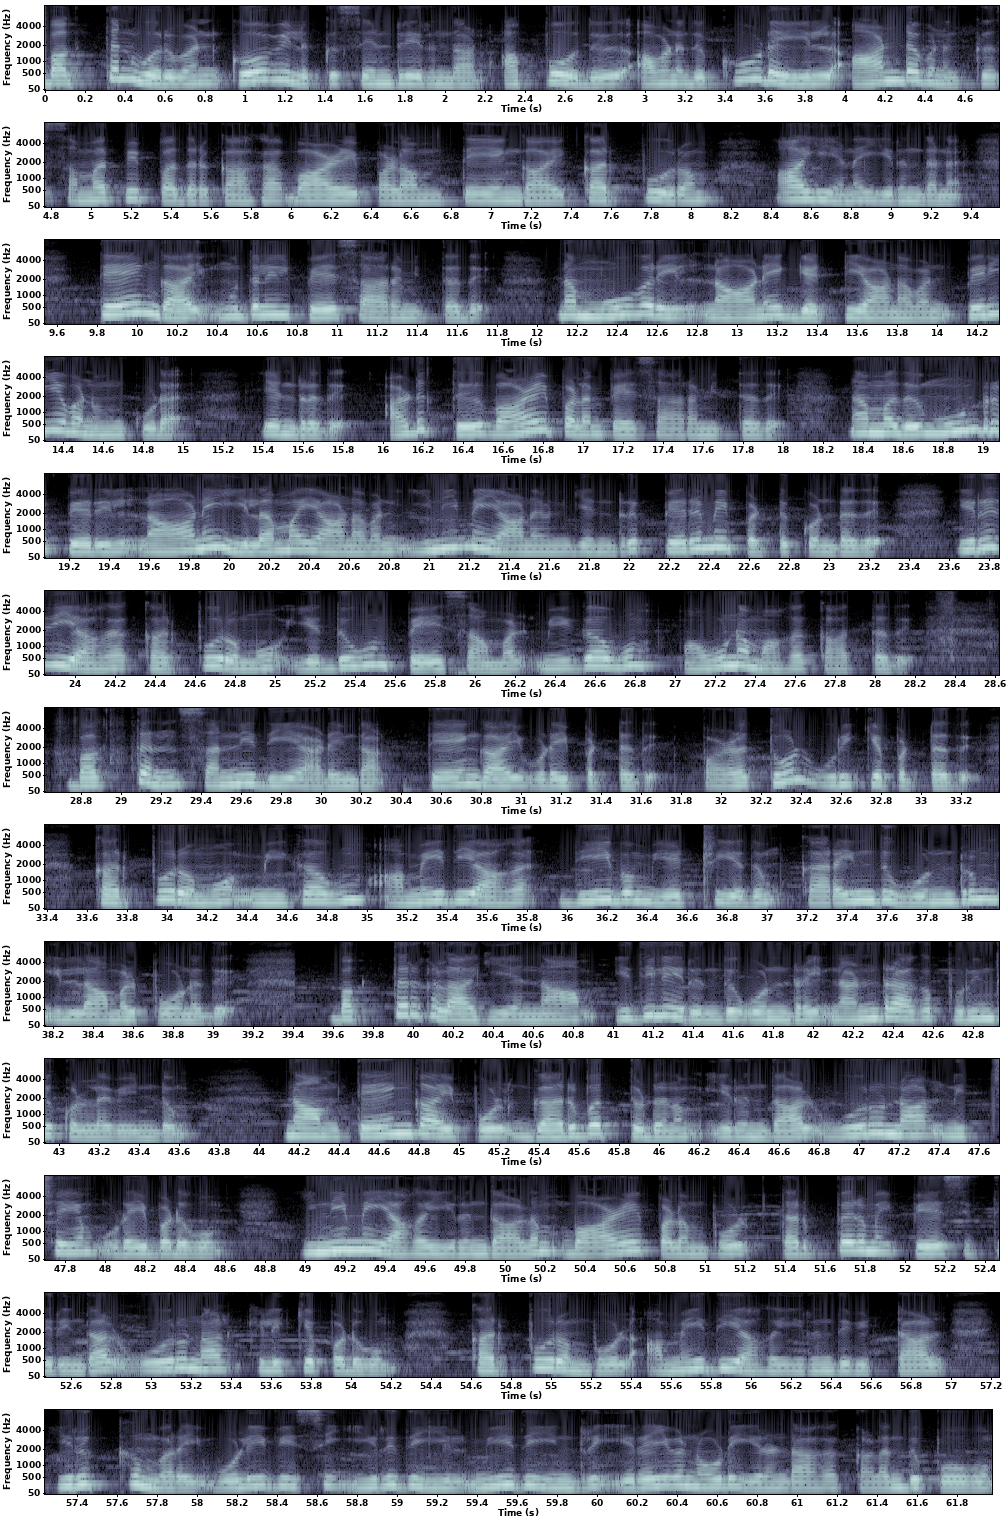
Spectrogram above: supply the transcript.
பக்தன் ஒருவன் கோவிலுக்கு சென்றிருந்தான். அப்போது அவனது கூடையில் ஆண்டவனுக்கு சமர்ப்பிப்பதற்காக வாழைப்பழம், தேங்காய், கற்பூரம் ஆகியன இருந்தன. தேங்காய் முதலில் பேச ஆரம்பித்தது. நம் மூவரில் நானே கெட்டியானவன் பெரியவனும் கூட என்றது. அடுத்து வாழைப்பழம் பேச ஆரம்பித்தது. நமது மூன்று பேரில் நானே இளமையானவன் இனிமையானவன் என்று பெருமைப்பட்டு கொண்டது. இறுதியாக கற்பூரமோ எதுவும் பேசாமல் மிகவும் மௌனமாக காத்தது. பக்தன் சந்நிதியை அடைந்தான். தேங்காய் உடைப்பட்டது பழத்தோல் உரிக்கப்பட்டது. கற்பூரமோ மிகவும் அமைதியாக தீபம் ஏற்றியதும் கரைந்து ஒன்றும் இல்லாமல் போனது. பக்தர்களாகிய நாம் இதிலிருந்து ஒன்றை நன்றாக புரிந்து கொள்ள வேண்டும். நாம் தேங்காய் போல் கர்ப்பத்துடனும் இருந்தால் ஒரு நாள் நிச்சயம் உடைபடுவோம். இனிமையாக இருந்தாலும் வாழைப்பழம் போல் தற்பெருமை பேசித் திரிந்தால் ஒரு நாள் கிழிக்கப்படுவோம். கற்பூரம் போல் அமைதியாக இருந்துவிட்டால் இருக்கும் வரை ஒளி வீசி இறுதியில் மீதியின்றி இறைவனோடு இரண்டாக கலந்து போவோம்.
